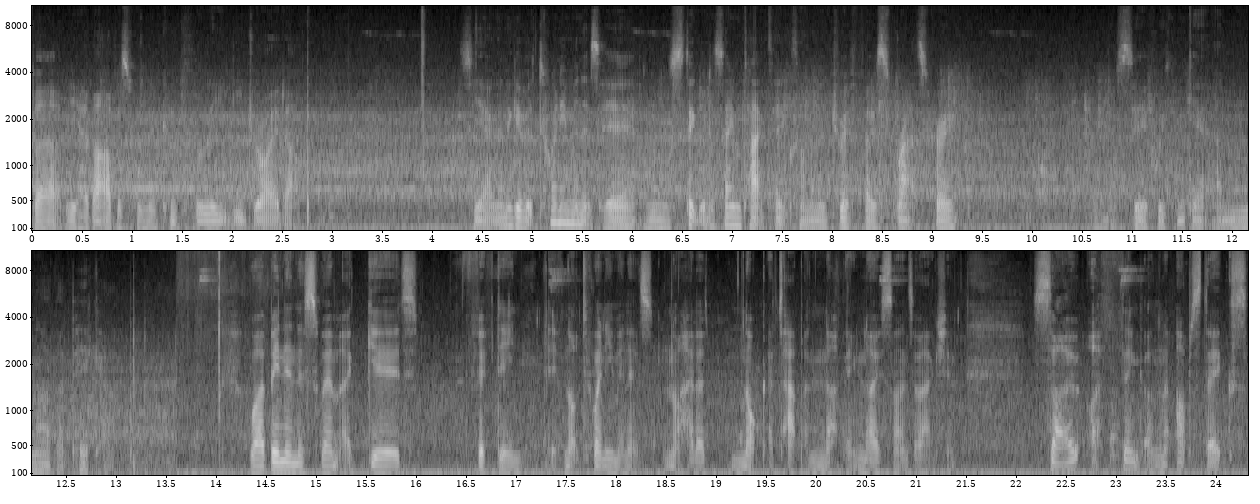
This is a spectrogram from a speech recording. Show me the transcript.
But yeah, that other swim is completely dried up. So yeah, I'm going to give it 20 minutes here. I'm going to stick with the same tactics. I'm going to drift those sprats through and see if we can get another pickup. Well, I've been in this swim a good 15, if not 20 minutes. Not had a knock, a tap, and nothing. No signs of action. So I think I'm going to up sticks.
